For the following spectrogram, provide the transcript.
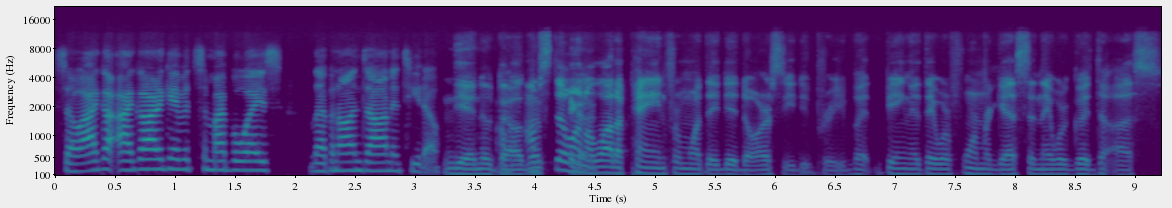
So I got I gotta give it to my boys, Lebanon Don and Tito. Yeah, no I'm, doubt. I'm still in a lot of pain from what they did to RC Dupree, but being that they were former guests and they were good to us.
